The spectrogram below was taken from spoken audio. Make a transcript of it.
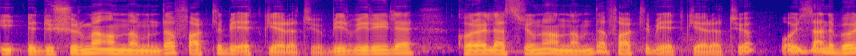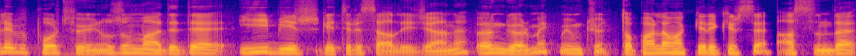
i- düşürme anlamında farklı bir etki yaratıyor. Birbiriyle korelasyonu anlamında farklı bir etki yaratıyor. O yüzden de böyle bir portföyün uzun vadede iyi bir getiri sağlayacağını öngörmek mümkün. Toparlamak gerekirse aslında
